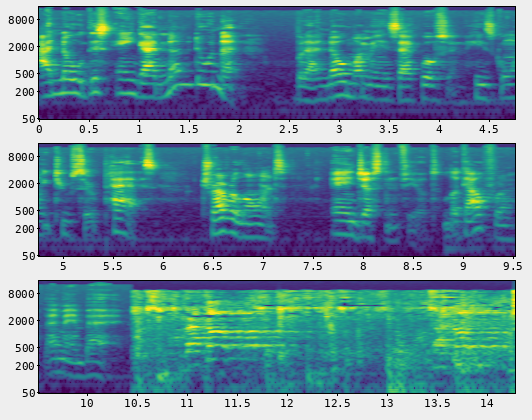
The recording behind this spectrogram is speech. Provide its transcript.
I know this ain't got nothing to do with nothing, but I know my man Zach Wilson, he's going to surpass Trevor Lawrence and Justin Fields. Look out for him. That man bad. Back up. Back up.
